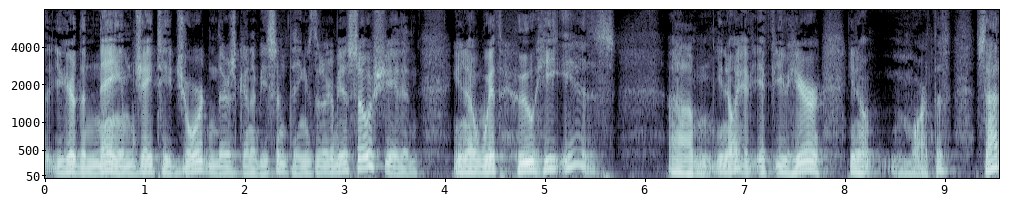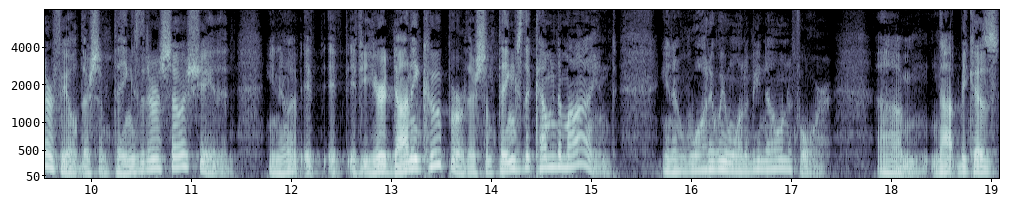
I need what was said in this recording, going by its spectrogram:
you hear the name J.T. Jordan, there's going to be some things that are going to be associated, you know, with who he is. Um, you know, if, if, you hear, you know, Martha Satterfield, there's some things that are associated. You know, if, if, if you hear Donnie Cooper, there's some things that come to mind. You know, what do we want to be known for? Um, not because,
